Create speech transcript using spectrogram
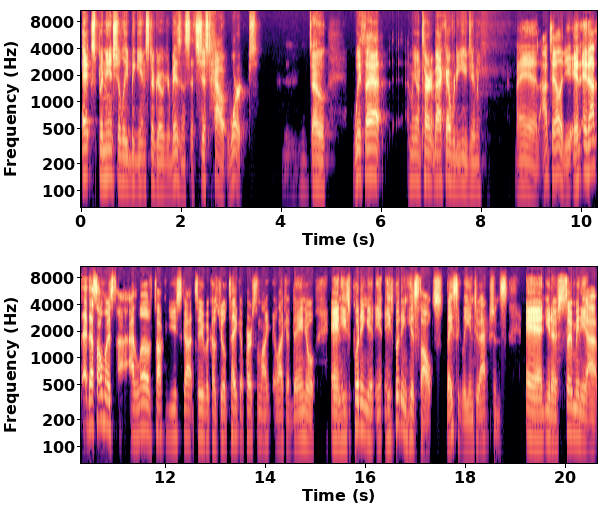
exponentially begins to grow your business. It's just how it works. Mm-hmm. So, with that, I'm going to turn it back over to you, Jimmy. Man, I'm telling you, and and I, that's almost I love talking to you, Scott, too, because you'll take a person like like a Daniel, and he's putting it in, he's putting his thoughts basically into actions, and you know, so many I,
